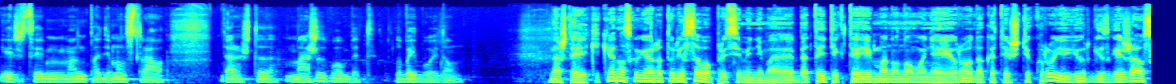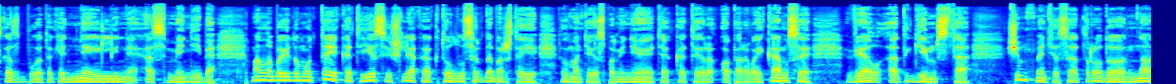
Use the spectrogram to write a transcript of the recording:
ir jisai man pademonstravo. Dar aš tada mažas buvau, bet labai buvo įdomu. Na štai, kiekvienas ko gero turi savo prisiminimą, bet tai tik tai mano nuomonė įrodo, kad iš tikrųjų Jurgis Gaižauskas buvo tokia neįlinė asmenybė. Man labai įdomu tai, kad jis išlieka aktualus ir dabar. Štai, Vilmantė, jūs paminėjote, kad ir opera vaikams vėl atgimsta. Šimtmetis atrodo, na,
